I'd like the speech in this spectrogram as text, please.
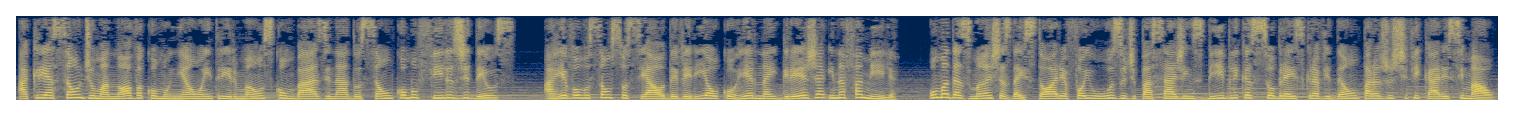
a criação de uma nova comunhão entre irmãos com base na adoção como filhos de Deus. A revolução social deveria ocorrer na igreja e na família. Uma das manchas da história foi o uso de passagens bíblicas sobre a escravidão para justificar esse mal.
